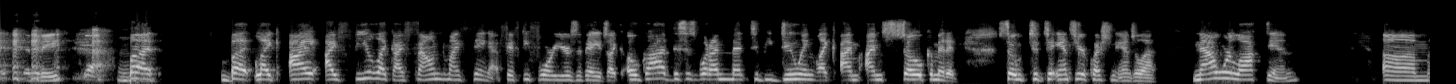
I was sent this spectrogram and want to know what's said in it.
infinity. yeah. But but like I I feel like I found my thing at 54 years of age. Like oh god, this is what I'm meant to be doing. Like I'm I'm so committed. So to to answer your question, Angela, now we're locked in. Um,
